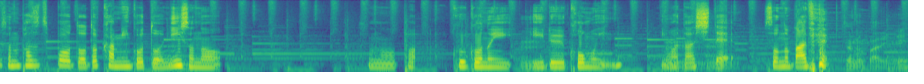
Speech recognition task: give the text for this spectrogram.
そのパスポートと紙ごとにそのそのパ空港のい,、る公務員に渡して、その場でその場でね、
